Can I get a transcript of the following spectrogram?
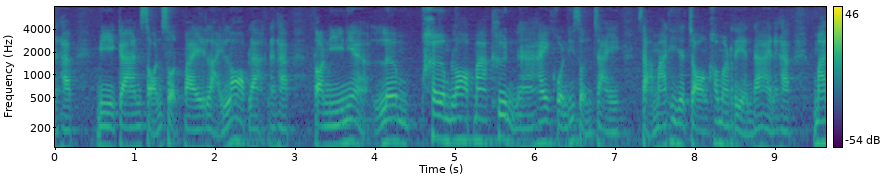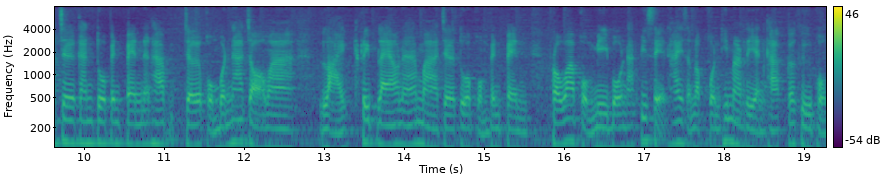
นะครับ มีการสอนสดไปหลายรอบแล้วนะครับ ตอนนี้เนี่ยเริ่มเพิ่มรอบมากขึ้นนะให้คนที่สนใจสามารถที่จะจองเข้ามาเรียนได้นะครับ มาเจอกันตัวเป็นๆนะครับ เจอผมบนหน้าจอมา หลายคลิปแล้วนะ มาเจอตัวผมเป็นๆเพราะว่าผมมีโบนัสพิเศษให้สำหรับคนที่มาเรียนครับ ก็คือผม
